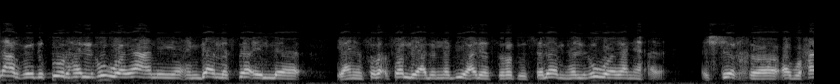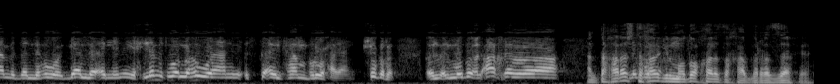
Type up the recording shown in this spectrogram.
نعرف يا دكتور هل هو يعني إن قال للسائل آه، يعني صل- صلي على النبي عليه الصلاة والسلام هل هو يعني الشيخ أبو حامد اللي هو قال له أنني حلمت ولا هو يعني السائل فهم بروحه يعني. شكرا. ال- الموضوع الآخر آه، أنت خرجت خارج الموضوع خالص أخ عبد الرزاق يعني.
